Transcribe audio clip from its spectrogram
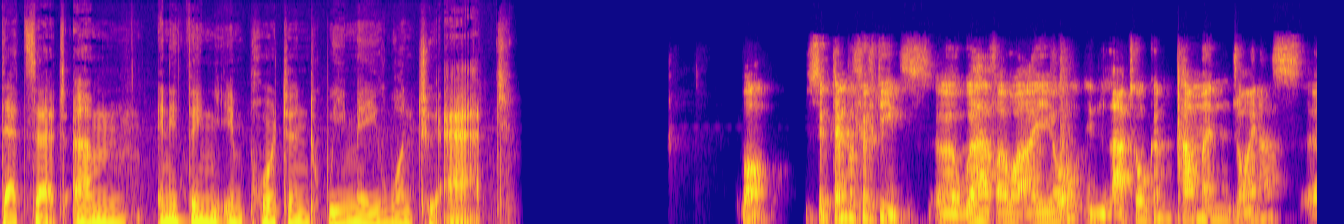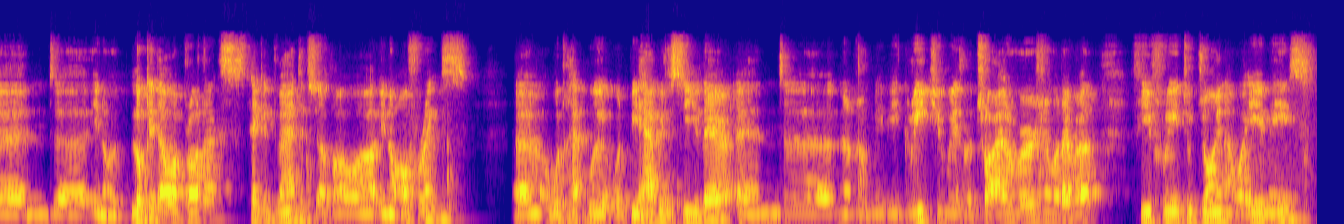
That said, um, anything important we may want to add? Well, September 15th, uh, we'll have our IEO in La Token. Come and join us and, uh, you know, look at our products, take advantage of our, you know, offerings uh, would ha- would be happy to see you there and uh, know, maybe greet you with a trial version, whatever. Feel free to join our AMAs.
